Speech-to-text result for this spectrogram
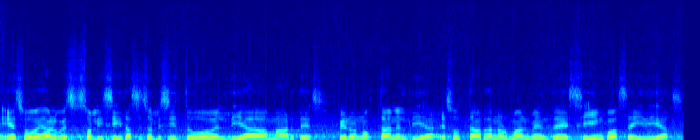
Eso es algo que se solicita, se solicitó el día martes, pero no está en el día. Eso tarda normalmente 5 a 6 días.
